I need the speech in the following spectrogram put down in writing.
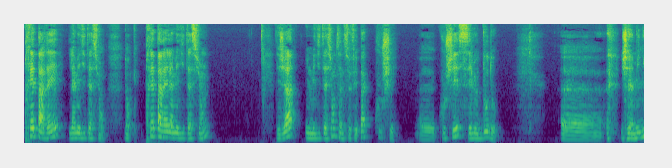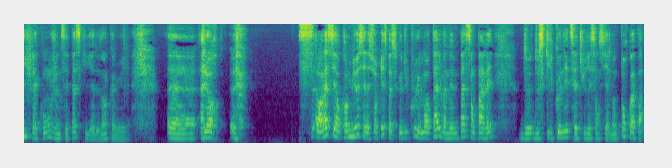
préparer la méditation Donc, préparer la méditation, déjà, une méditation, ça ne se fait pas coucher. Euh, coucher, c'est le dodo. Euh, j'ai un mini flacon, je ne sais pas ce qu'il y a dedans comme huile. alors, alors là, c'est encore mieux, c'est la surprise parce que du coup, le mental va même pas s'emparer de, ce qu'il connaît de cette huile essentielle. Donc pourquoi pas?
